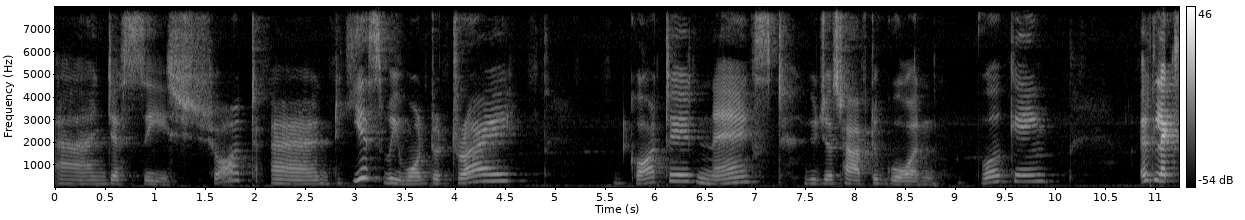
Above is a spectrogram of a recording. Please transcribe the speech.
and just see short and yes we want to try. Got it. Next you just have to go on working. It likes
